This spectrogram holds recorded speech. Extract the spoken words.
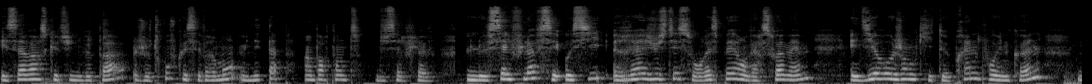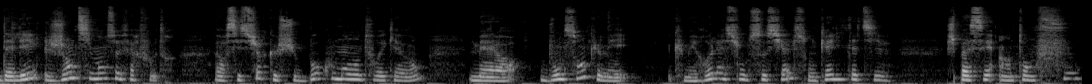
et savoir ce que tu ne veux pas, je trouve que c'est vraiment une étape importante du self-love. Le self-love, c'est aussi réajuster son respect envers soi-même et dire aux gens qui te prennent pour une conne d'aller gentiment se faire foutre. Alors c'est sûr que je suis beaucoup moins entourée qu'avant, mais alors bon sang que mes, que mes relations sociales sont qualitatives. Je passais un temps fou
